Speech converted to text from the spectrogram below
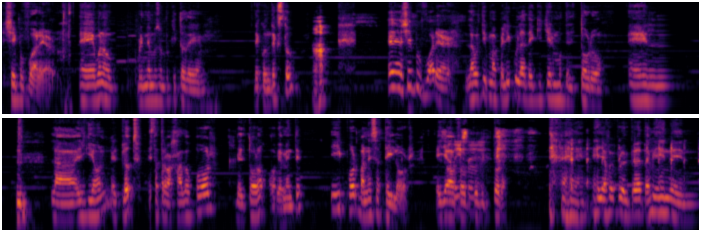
Shape of Water. Eh, bueno, brindemos un poquito de, de contexto. Ajá. Eh, Shape of Water, la última película de Guillermo del Toro. El, el guion, el plot, está trabajado por Del Toro, obviamente, y por Vanessa Taylor. Ella fue productora. Ella fue productora también en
